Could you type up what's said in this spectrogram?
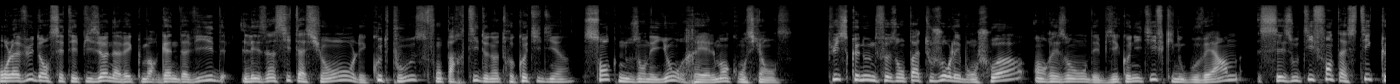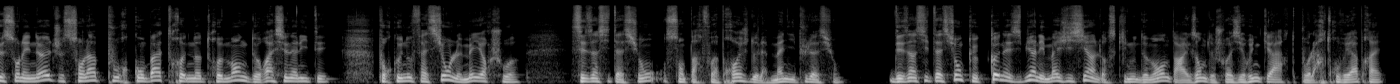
On l'a vu dans cet épisode avec Morgan David, les incitations, les coups de pouce font partie de notre quotidien, sans que nous en ayons réellement conscience. Puisque nous ne faisons pas toujours les bons choix, en raison des biais cognitifs qui nous gouvernent, ces outils fantastiques que sont les nudges sont là pour combattre notre manque de rationalité, pour que nous fassions le meilleur choix. Ces incitations sont parfois proches de la manipulation. Des incitations que connaissent bien les magiciens lorsqu'ils nous demandent par exemple de choisir une carte pour la retrouver après.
